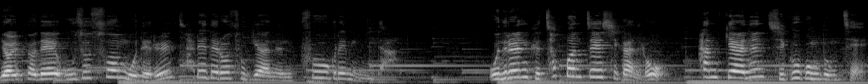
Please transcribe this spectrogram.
10편의 우수 수업 모델을 차례대로 소개하는 프로그램입니다. 오늘은 그 첫 번째 시간으로 함께하는 지구 공동체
